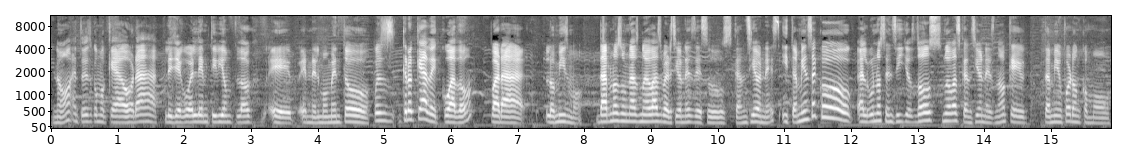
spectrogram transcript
¿no? Entonces, como que ahora le llegó el MTV Unplug eh, en el momento, pues creo que adecuado para lo mismo, darnos unas nuevas versiones de sus canciones y también sacó algunos sencillos, dos nuevas canciones, ¿no? Que también fueron como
